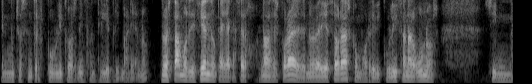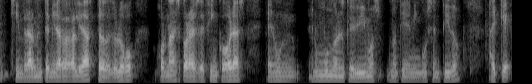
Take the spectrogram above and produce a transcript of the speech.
en muchos centros públicos de infantil y primaria. ¿no? no estamos diciendo que haya que hacer jornadas escolares de 9 a 10 horas, como ridiculizan algunos sin, sin realmente mirar la realidad, pero desde luego jornadas escolares de 5 horas en un, en un mundo en el que vivimos no tiene ningún sentido. Hay que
